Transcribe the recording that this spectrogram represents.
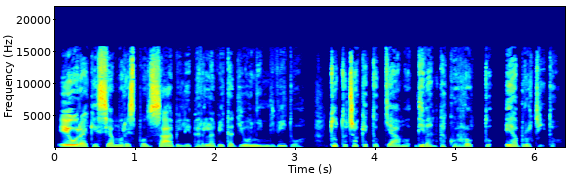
E ora che siamo responsabili per la vita di ogni individuo, tutto ciò che tocchiamo diventa corrotto e abbrutito.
